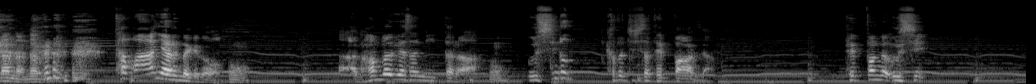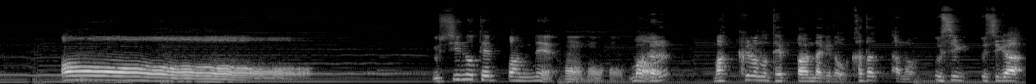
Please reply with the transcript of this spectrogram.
なんだ。なんだたまーにあるんだけどうん。あのハンバーグ屋さんに行ったらうん。牛の形した鉄板あるじゃん鉄板が牛。あー。牛の鉄板ね。ほんほんほんまあ。わかる？真っ黒の鉄板だけどかたあの牛牛が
